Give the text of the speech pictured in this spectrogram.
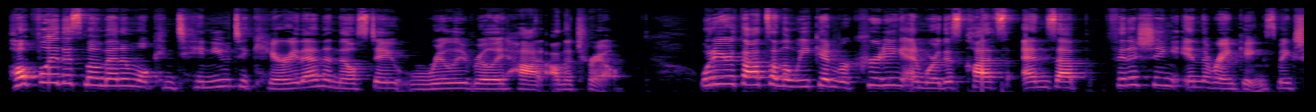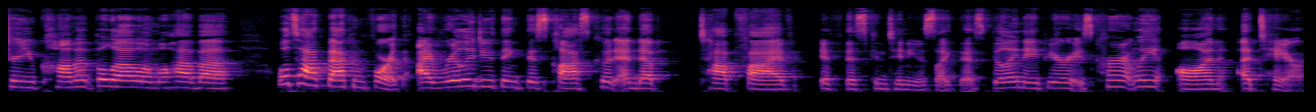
Hopefully, this momentum will continue to carry them and they'll stay really, really hot on the trail. What are your thoughts on the weekend recruiting and where this class ends up finishing in the rankings? Make sure you comment below and we'll have a we'll talk back and forth. I really do think this class could end up top 5 if this continues like this. Billy Napier is currently on a tear.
